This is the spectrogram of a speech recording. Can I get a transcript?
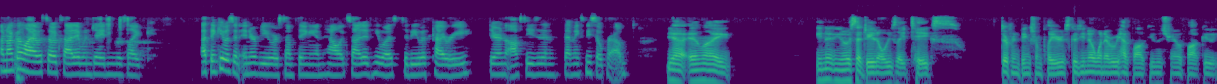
I'm not gonna lie, I was so excited when Jaden was like, I think it was an interview or something, and how excited he was to be with Kyrie during the off season. That makes me so proud. Yeah, and like, you know, you notice that Jaden always like takes different things from players because you know whenever we had Facu, was training with Facu,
